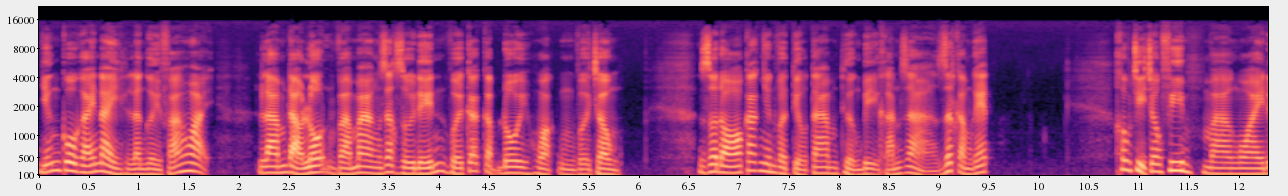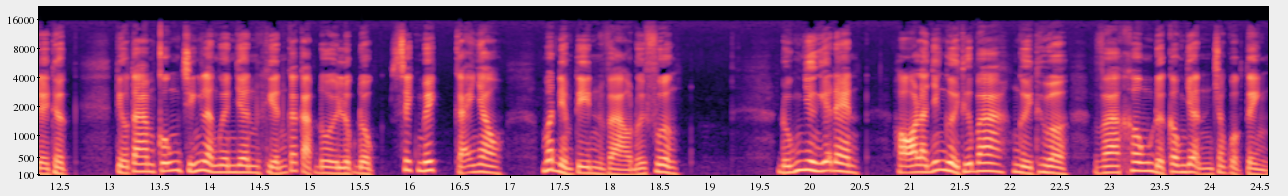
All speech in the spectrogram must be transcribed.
những cô gái này là người phá hoại, làm đảo lộn và mang rắc rối đến với các cặp đôi hoặc vợ chồng. Do đó các nhân vật tiểu tam thường bị khán giả rất căm ghét. Không chỉ trong phim mà ngoài đời thực, tiểu tam cũng chính là nguyên nhân khiến các cặp đôi lục đục, xích mích, cãi nhau, mất niềm tin vào đối phương. Đúng như nghĩa đen, Họ là những người thứ ba, người thừa và không được công nhận trong cuộc tình.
